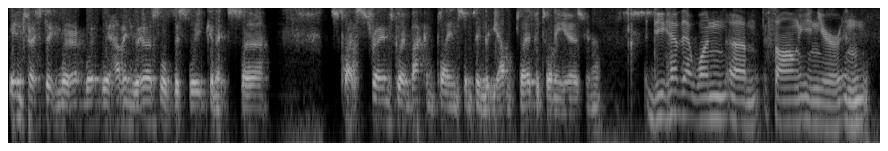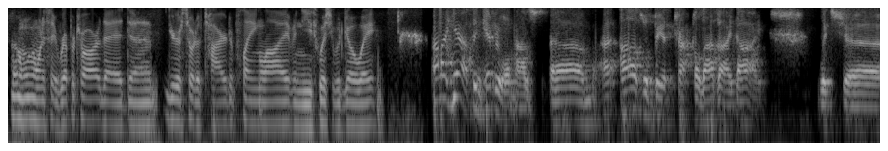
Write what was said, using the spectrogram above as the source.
interesting. We're we're, having rehearsals this week, and it's uh, it's quite strange going back and playing something that you haven't played for 20 years. You know. Do you have that one um, song in your in I want to say repertoire that uh, you're sort of tired of playing live and you wish it would go away? Uh, yeah, I think everyone has. Um, ours would be a track called "As I Die," which uh,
